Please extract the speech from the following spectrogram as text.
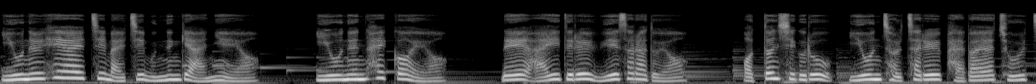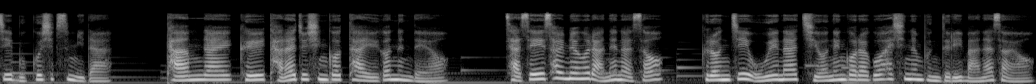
이혼을 해야 할지 말지 묻는 게 아니에요. 이혼은 할 거예요. 내 아이들을 위해서라도요. 어떤 식으로 이혼 절차를 밟아야 좋을지 묻고 싶습니다. 다음 날 글 달아주신 것 다 읽었는데요. 자세히 설명을 안 해놔서 그런지 오해나 지어낸 거라고 하시는 분들이 많아서요.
